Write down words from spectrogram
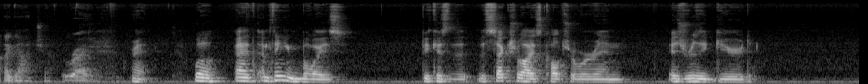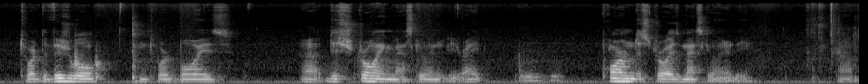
I got you." Right. Right. Well, I, I'm thinking boys, because the, the sexualized culture we're in is really geared toward the visual and toward boys, uh, destroying masculinity, right? hmm Porn destroys masculinity. Um,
